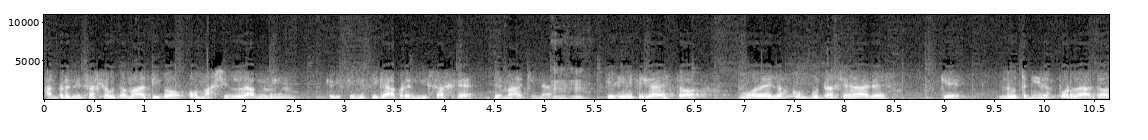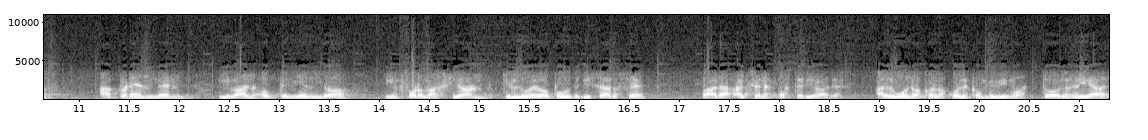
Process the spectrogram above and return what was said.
aprendizaje automático o machine learning, que significa aprendizaje de máquinas. ¿Qué significa esto? Modelos computacionales que, nutridos por datos, aprenden y van obteniendo información que luego puede utilizarse para acciones posteriores. Algunos con los cuales convivimos todos los días,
